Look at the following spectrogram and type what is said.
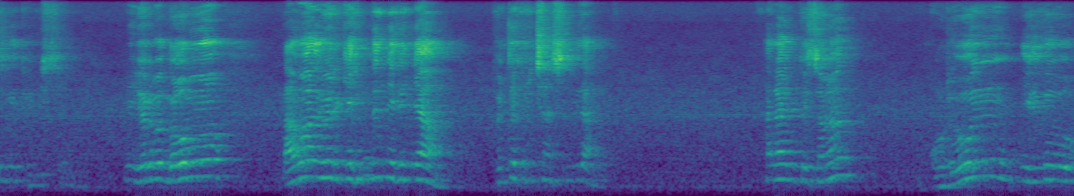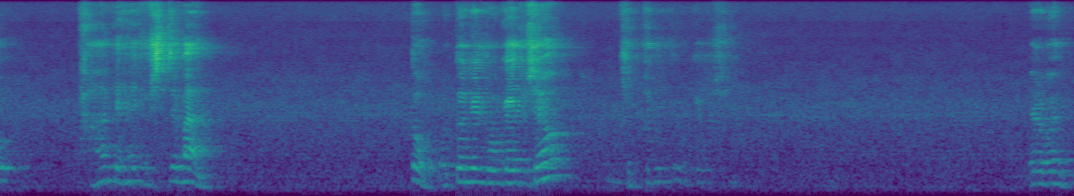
오게 되어 있어요. 여러분 너무 나만 왜 이렇게 힘든 일 있냐? 절대 그렇지 않습니다. 하나님께서는 어려운 일도 당하게 해주시지만 또 어떤 일도 오게 해주세요? 기쁜 일도 오게 해주세요. 여러분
